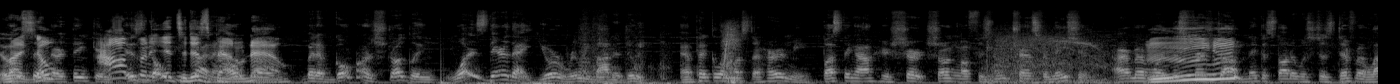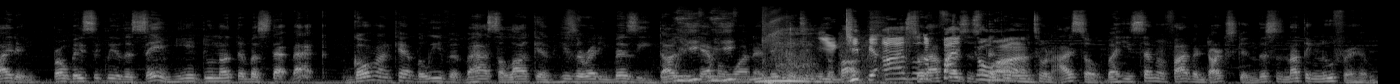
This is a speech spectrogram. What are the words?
I'm Like, sitting nope, thinking, I'm gonna enter this battle now. bro. But if Gohan's struggling, what is there that you're really about to do? And Piccolo must have heard me, busting out his shirt, showing off his new transformation. I remember when this first dropped, niggas thought it was just different lighting. Bro, basically the same. He ain't do nothing but step back. Gohan can't believe it, but has to lock in. He's already busy, dodging Gamma 1, and they continue Yeah, to box. keep your eyes So on the that fight, forces Piccolo Gohan. into an ISO, but he's 7'5 and dark skinned. This is nothing new for him.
